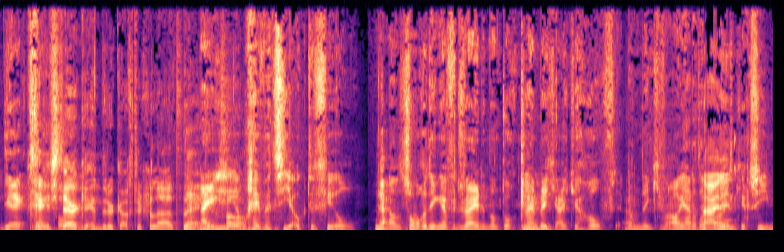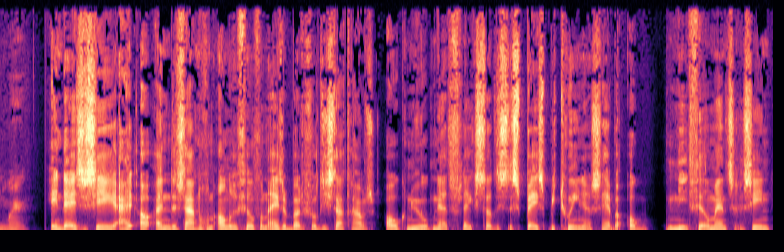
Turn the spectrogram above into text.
direct Geen van- sterke indruk achtergelaten. in Nee, ieder je- op een gegeven moment zie je ook te veel. Ja. En dan sommige dingen verdwijnen dan toch een klein Mm. beetje uit je hoofd. En dan denk je van, oh ja, dat heb ik Nou, ooit en- een keer gezien. Maar in deze serie. Oh, en er staat nog een andere film van Asa Butterfield. Die staat trouwens ook nu op Netflix. Dat is The Space Between Us. Ze hebben ook niet veel mensen gezien.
